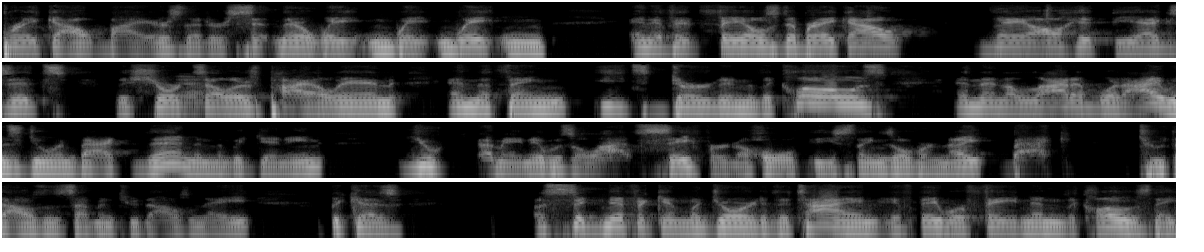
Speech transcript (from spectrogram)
breakout buyers that are sitting there waiting, waiting, waiting. And if it fails to break out, they all hit the exits. The short yeah. sellers pile in, and the thing eats dirt into the clothes And then a lot of what I was doing back then in the beginning, you, I mean, it was a lot safer to hold these things overnight back 2007, 2008, because a significant majority of the time, if they were fading into the clothes they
